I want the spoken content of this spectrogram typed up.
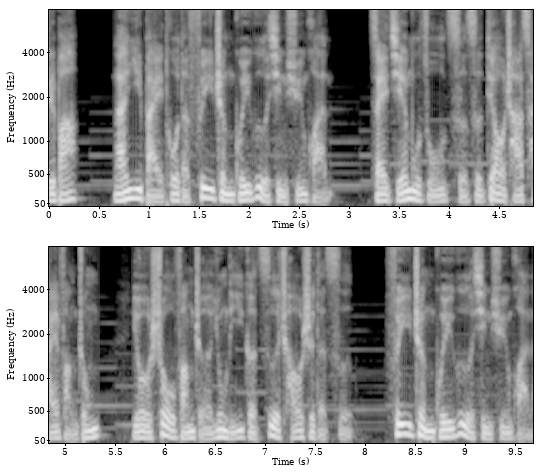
十八，难以摆脱的非正规恶性循环。在节目组此次调查采访中，有受访者用了一个自嘲式的词“非正规恶性循环”，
